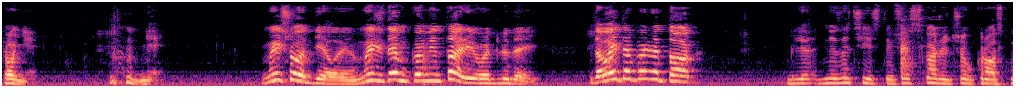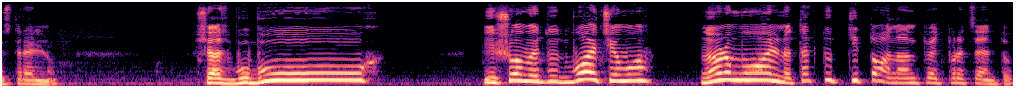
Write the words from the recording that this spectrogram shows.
То ні. ні. Ми що робимо? Ми ждемо коментарів від людей. Давай тепер так. Бля, не зачистив. Щас скажуть, що в краску стрельну. Щас бубух. І що ми тут бачимо? Нормально. Так тут титана 5%.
